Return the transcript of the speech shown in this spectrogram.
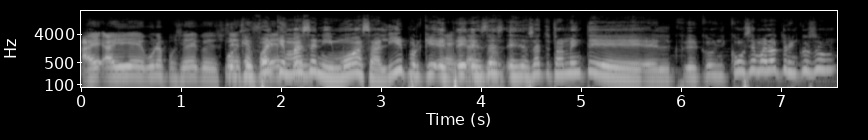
¿Hay, alguna posibilidad de que ustedes Porque fue el que más se animó a salir, porque es, o sea, totalmente, el, ¿cómo se llama el otro incluso?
